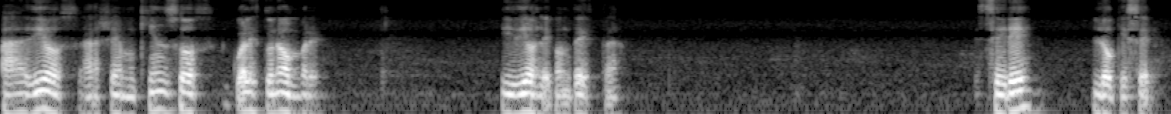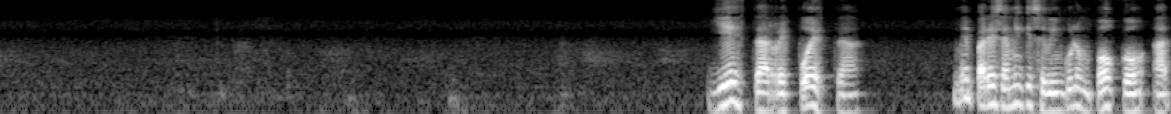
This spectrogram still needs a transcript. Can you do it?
a Dios, a Hashem, ¿quién sos? ¿Cuál es tu nombre? Y Dios le contesta, seré lo que seré. Y esta respuesta me parece a mí que se vincula un poco a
